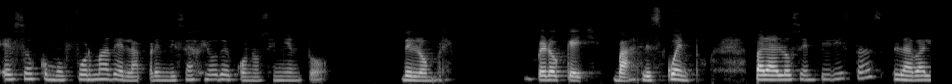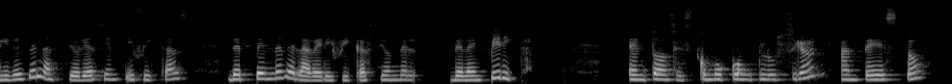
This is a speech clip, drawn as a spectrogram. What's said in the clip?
eso como forma del aprendizaje o de conocimiento del hombre. Pero ok, va, les cuento. Para los empiristas, la validez de las teorías científicas depende de la verificación de la empírica. Entonces, como conclusión ante esto,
